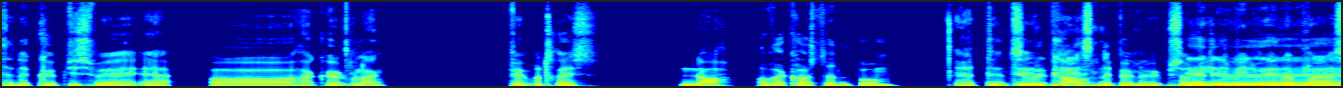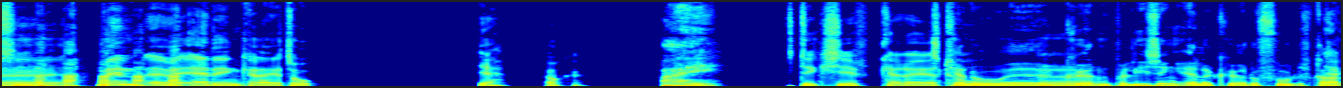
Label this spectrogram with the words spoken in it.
Den er købt i Sverige, ja. og har kørt hvor langt? 65. Nå, Og hvad koster den? bum. Ja, det er til et Grav. passende beløb, som Ja, en det af mine venner plejer at sige. øh, Men øh, er det en Carrera 2? Ja. Okay. Ej. Stickshift Carrera 2. Skal du øh, øh, køre den på leasing, eller kører du fuld skrald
